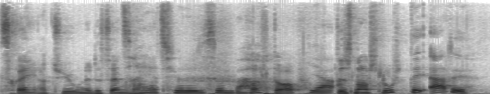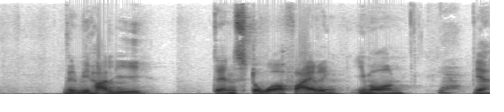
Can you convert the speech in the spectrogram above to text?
23. december. 23. december. Hold da op. Ja. Det er snart slut. Det er det. Men vi har lige den store fejring i morgen. Ja. Ja.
